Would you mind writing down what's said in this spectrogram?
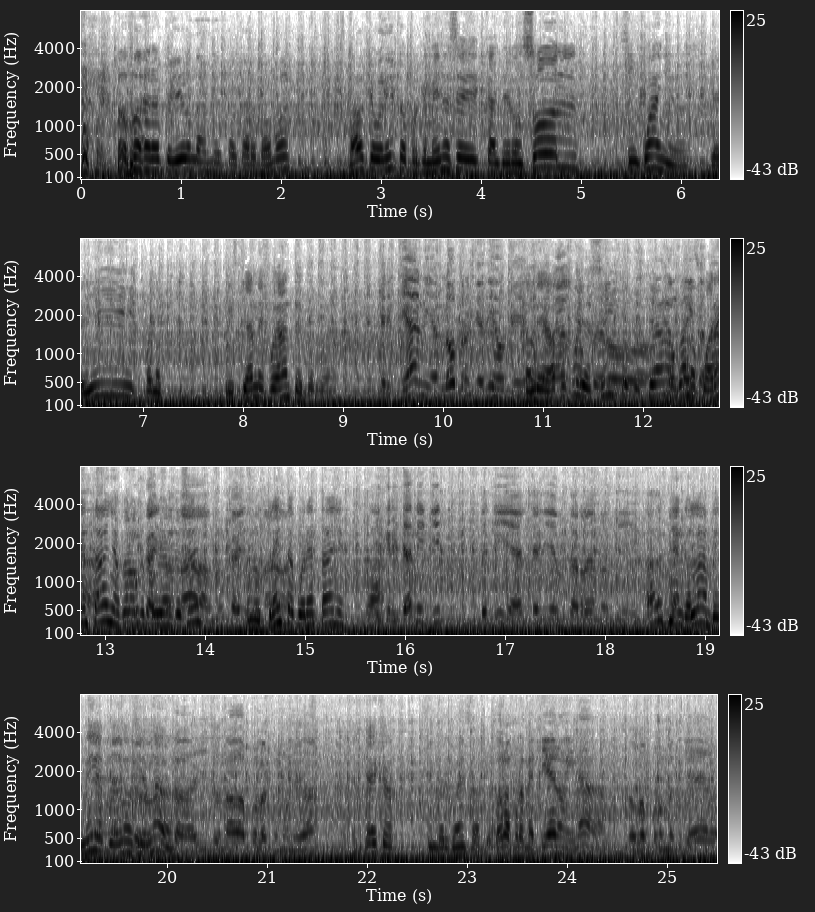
Vamos a pedir una nuca carbamol. No, qué bonito, porque imagínense Calderón Sol, 5 años. De ahí, bueno, Cristiane fue antes, ¿verdad? Cristiani, el otro que dijo que. También, ah, hacer pues algo, fue 5 pero cristianos, nunca bueno, hizo 40 nada. años creo que Nunca tuvieron hizo que ser. nada, Como nada. 30, 40 años. Y Cristiani aquí venía, él tenía un terreno aquí. Ah, bien galán, venía, pero no hacía nada. Nunca hizo nada por la comunidad. Es que sinvergüenza, pues. Solo prometieron y nada. Solo prometieron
